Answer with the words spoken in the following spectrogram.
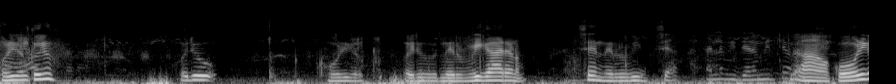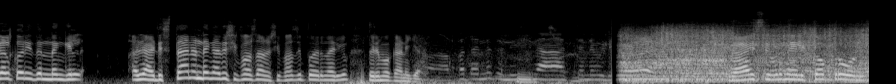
കോഴികൾക്കൊരു ഒരു കോഴികൾക്ക് ഒരു നിർവികാരണം. പക്ഷേ നിർവിച്ച ആ കോഴികൾക്കൊരു ഇതുണ്ടെങ്കിൽ ഒരു അടിസ്ഥാനം ഉണ്ടെങ്കിൽ അത് ഷിഫാസാണ്. ഷിഫാസ് ഇപ്പോൾ വരുന്നതായിരിക്കും. വരുമ്പോൾ കാണിക്കാം. ഗായ്സ് ഇവിടുന്ന് ഹെലികോപ്റ്റർ പോകുന്നു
